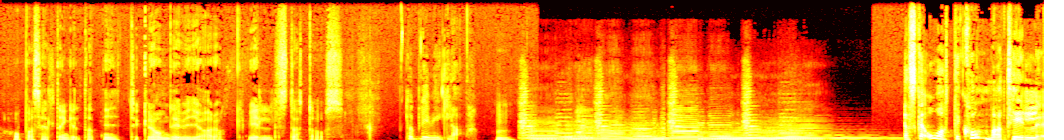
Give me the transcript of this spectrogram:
hoppas helt enkelt att ni tycker om det vi gör och vill stötta oss. Då blir vi glada. Mm. Jag ska återkomma till,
